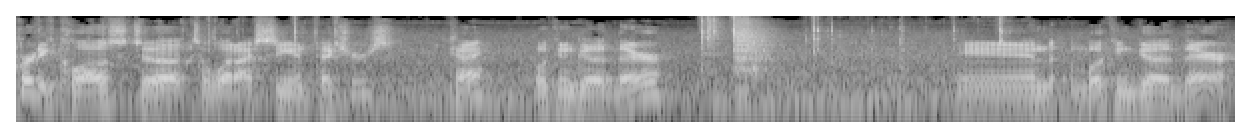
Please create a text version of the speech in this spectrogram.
pretty close to, to what I see in pictures. Okay, looking good there. And looking good there.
